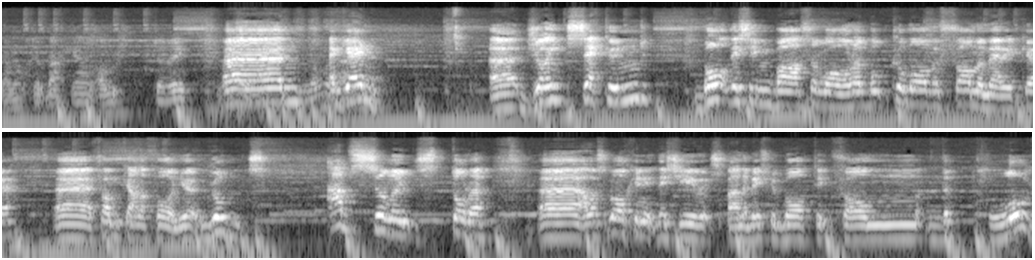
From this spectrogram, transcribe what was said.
I'll look it back on, the. Um, again, uh, joint second. Bought this in Barcelona, but come over from America, uh, from California. Runt, absolute stunner. Uh, I was smoking it this year at Spanish. We bought it from the plug,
